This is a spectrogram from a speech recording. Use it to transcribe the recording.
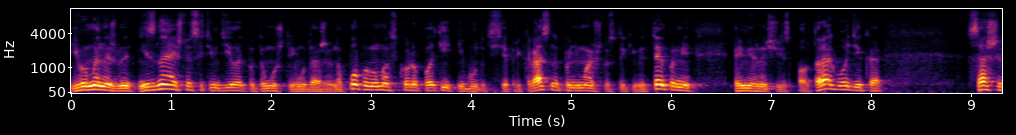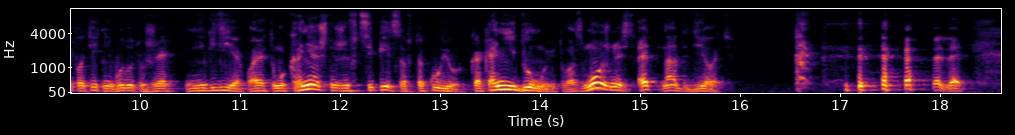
Его менеджмент не знает, что с этим делать, потому что ему даже на поп ММА скоро платить не будут. Все прекрасно понимают, что с такими темпами примерно через полтора годика Саши платить не будут уже нигде. Поэтому, конечно же, вцепиться в такую, как они думают, возможность, это надо делать.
